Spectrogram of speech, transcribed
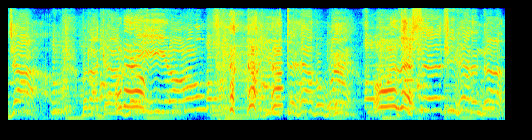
Job, but I got what the hell? I used to have a wife. What was that? Said she had enough.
